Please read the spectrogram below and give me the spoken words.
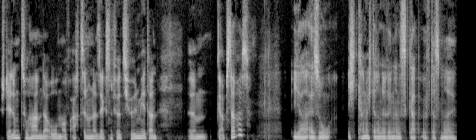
Stellung zu haben da oben auf 1846 Höhenmetern. Ähm, Gab es da was? Ja, also ich kann mich daran erinnern, es gab öfters mal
